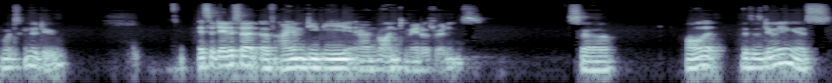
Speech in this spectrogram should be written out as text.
what it's going to do. It's a data set of IMDb and Rotten Tomatoes ratings. So all that this is doing is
